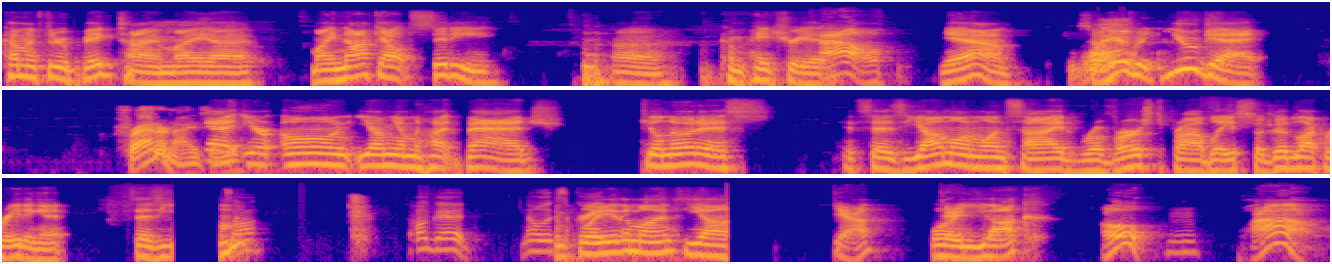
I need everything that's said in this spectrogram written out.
coming through big time. My uh, my knockout city uh, compatriot. Al. Yeah. So What? here's what you get. Fraternizing. Get your own Yum Yum Hut badge. If you'll notice, it says Yum on one side, reversed probably. So good luck reading it. It says It's all, it's all good. No, looks Employee great. of the Month, Yum, Yeah. or Okay. Yuck. Oh, Mhm. wow.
